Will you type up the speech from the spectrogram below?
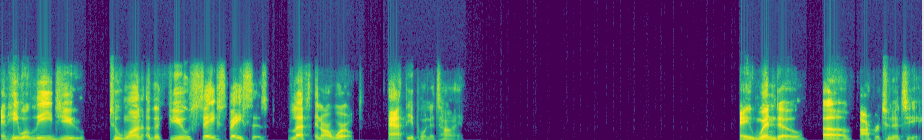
and he will lead you to one of the few safe spaces left in our world at the appointed time. A window of opportunity.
